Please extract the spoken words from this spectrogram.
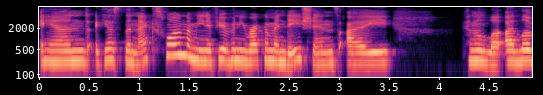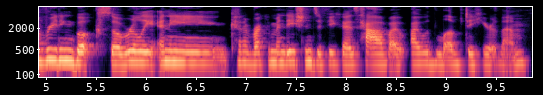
And I guess the next one, I mean, if you have any recommendations, I kind of love I love reading books. So really any kind of recommendations if you guys have, I, I would love to hear them.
